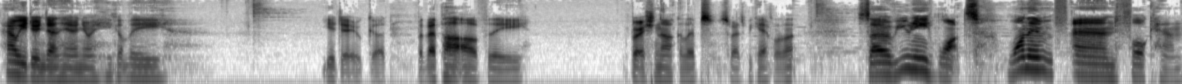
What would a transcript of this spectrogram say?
How are you doing down here anyway? You got the... You do, good. But they're part of the British Narcolibs, so I have to be careful of that. So you need what? One inf and four can.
